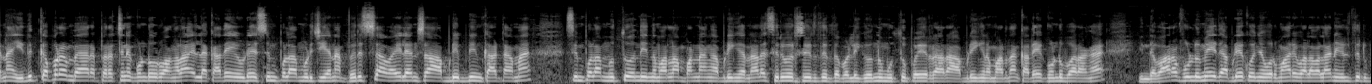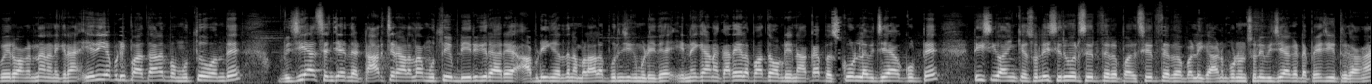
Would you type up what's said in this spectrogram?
ஏன்னா இதுக்கப்புறம் வேறு பிரச்சனை கொண்டு வருவாங்களா? இல்லை கதையை இப்படியே சிம்பிளாக முடிச்சு ஏன்னா பெருசாக வைலன்ஸாக அப்படி இப்படின்னு காட்டாமல் சிம்பிளாக முத்து வந்து இந்த மாதிரிலாம் பண்ணாங்க அப்படிங்கிறனால சிறுவர் சீர்திருத்த பள்ளிக்கு வந்து முத்து போயிடுறாரா அப்படிங்கிற மாதிரி தான் கதையை கொண்டு போகிறாங்க இந்த வாரம் ஃபுல்லுமே இது அப்படியே கொஞ்சம் ஒரு மாதிரி வளவலான்னு இழுத்துட்டு போய் போயிடுவாங்கன்னு தான் நினைக்கிறேன். எது எப்படி பார்த்தாலும் இப்போ முத்து வந்து விஜயா செஞ்ச இந்த டார்ச்சரால தான் முத்து இப்படி இருக்கிறாரு அப்படிங்கிறது நம்மளால் புரிஞ்சிக்க முடியுது. இன்றைக்கான கதையில் பார்த்தோம் அப்படின்னாக்கா இப்போ ஸ்கூலில் விஜயா கூப்பிட்டு டிசி வாங்கிக்க சொல்லி சிறுவர் சீர்திருத்த சீர்திருத்த பள்ளிக்கு அனுப்பணும்னு சொல்லி விஜயா கிட்ட பேசிக்கிட்டு இருக்காங்க.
